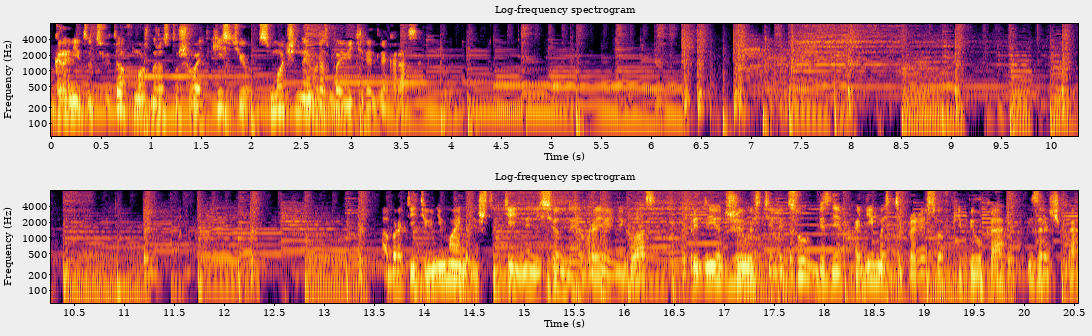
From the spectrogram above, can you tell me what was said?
Границу цветов можно растушевать кистью, смоченной в разбавителе для красок. Обратите внимание, что тень, нанесенная в районе глаз, придает живости лицу без необходимости прорисовки белка и зрачка.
